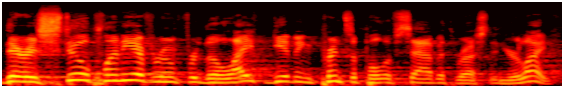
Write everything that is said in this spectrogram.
there is still plenty of room for the life giving principle of Sabbath rest in your life.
